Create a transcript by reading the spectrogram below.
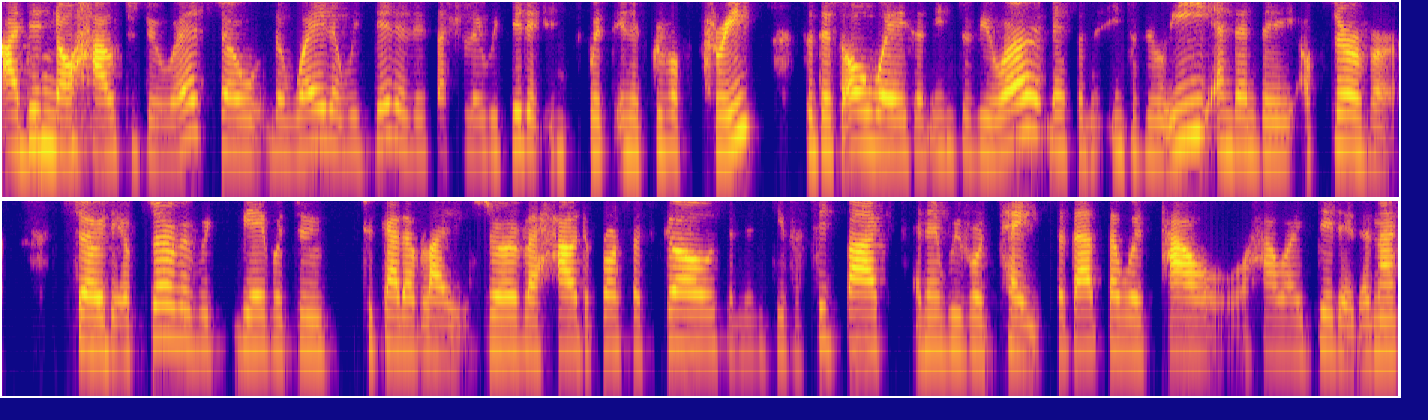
i didn't know how to do it so the way that we did it is actually we did it in, within a group of three so there's always an interviewer there's an interviewee and then the observer so the observer would be able to to kind of like observe like how the process goes and then give a feedback and then we rotate. So that that was how how I did it. And I,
